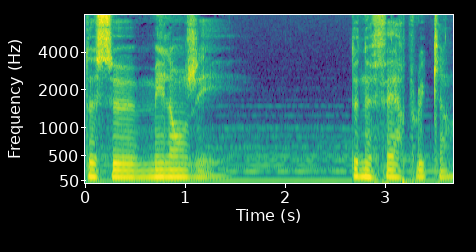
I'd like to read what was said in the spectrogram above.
de se mélanger, de ne faire plus qu'un.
